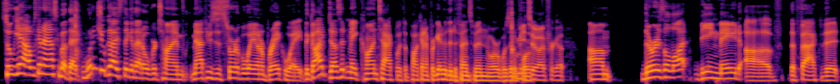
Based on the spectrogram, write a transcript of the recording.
So yeah, I was going to ask about that. What did you guys think of that overtime? Matthews is sort of away on a breakaway. The guy doesn't make contact with the puck, and I forget who the defenseman or was it a Me forward? too, I forget. Um, there is a lot being made of the fact that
